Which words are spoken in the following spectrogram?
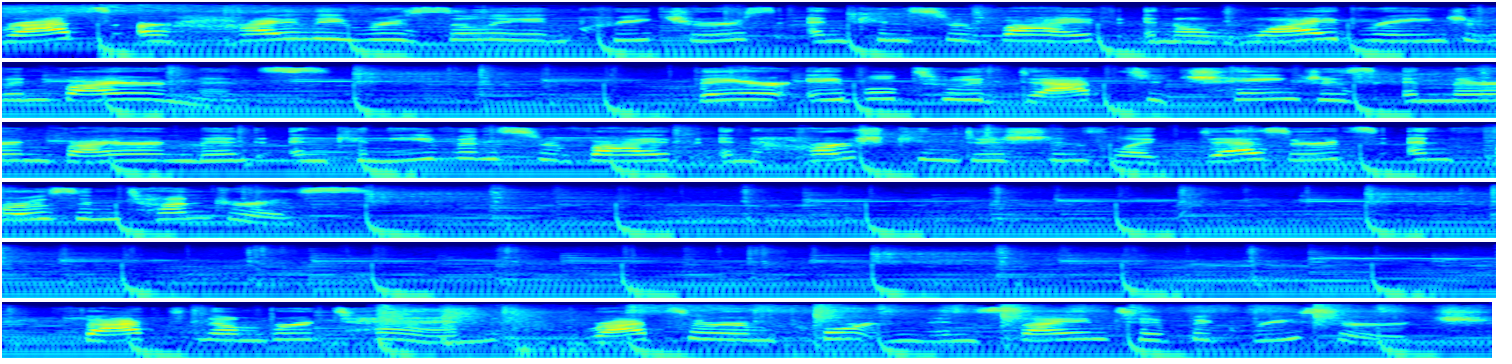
Rats are highly resilient creatures and can survive in a wide range of environments. They are able to adapt to changes in their environment and can even survive in harsh conditions like deserts and frozen tundras. Fact number 10. Rats are important in scientific research.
